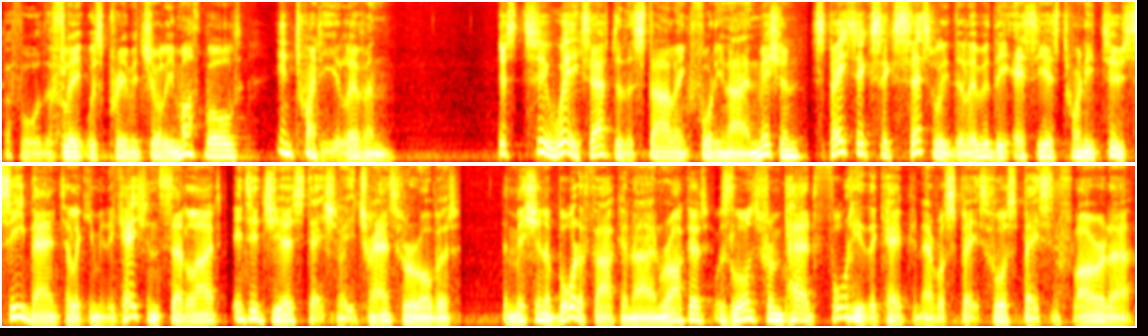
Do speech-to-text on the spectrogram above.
before the fleet was prematurely mothballed in 2011. Just two weeks after the Starlink 49 mission, SpaceX successfully delivered the SES 22 C band telecommunications satellite into geostationary transfer orbit. The mission aboard a Falcon 9 rocket was launched from Pad 40 of the Cape Canaveral Space Force Base in Florida.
